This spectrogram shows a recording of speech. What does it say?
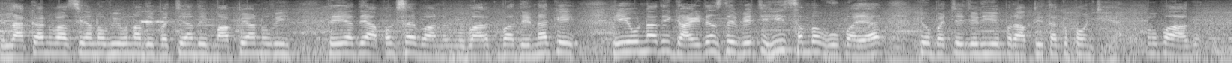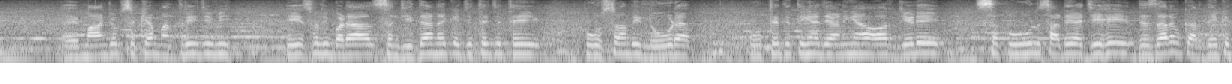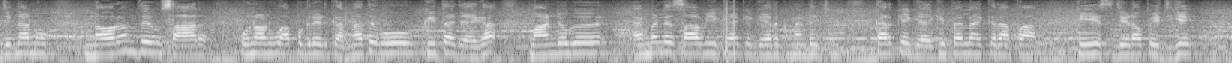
ਇਲਾਕਾ ਨਿਵਾਸੀਆਂ ਨੂੰ ਵੀ, ਉਹਨਾਂ ਦੇ ਬੱਚਿਆਂ ਦੇ ਮਾਪਿਆਂ ਨੂੰ ਵੀ ਤੇ ਅਧਿਆਪਕ ਸਾਹਿਬਾਨ ਨੂੰ ਮੁਬਾਰਕਬਾਦ ਦੇਣਾ ਕਿ ਇਹ ਉਹਨਾਂ ਦੀ ਗਾਈਡੈਂਸ ਦੇ ਵਿੱਚ ਹੀ ਸੰਭਵ ਹੋ ਪਾਇਆ ਕਿ ਉਹ ਬੱਚੇ ਜਿਹੜੀ ਇਹ ਪ੍ਰਾਪਤੀ ਤੱਕ ਪਹੁੰਚੇ ਹੈ। ਵਿਭਾਗ ਮਾਨਯੋਗ ਸਿੱਖਿਆ ਮੰਤਰੀ ਜੀ ਵੀ ਇਸ ਵੇਲੇ ਬੜਾ ਸੰਜੀਦਾ ਨੇ ਕਿ ਜਿੱਥੇ ਜਿੱਥੇ ਪੋਸਟਾਂ ਦੀ ਲੋੜ ਹੈ ਉੱਥੇ ਦਿੱਤੀਆਂ ਜਾਣੀਆਂ ਔਰ ਜਿਹੜੇ ਸਕੂਲ ਸਾਡੇ ਅਜਿਹੇ ਡਿਜ਼ਰਵ ਕਰਦੇ ਕਿ ਜਿਨ੍ਹਾਂ ਨੂੰ ਨੌਰਮ ਦੇ ਅਨੁਸਾਰ ਉਹਨਾਂ ਨੂੰ ਅਪਗ੍ਰੇਡ ਕਰਨਾ ਤੇ ਉਹ ਕੀਤਾ ਜਾਏਗਾ। ਮਾਨਯੋਗ ਐਮਐਲਏ ਸਾਹਿਬ ਵੀ ਕਹਿ ਕੇ ਗਏ ਰეკਮੈਂਡੇਸ਼ਨ ਕਰਕੇ ਗਏ ਕਿ ਪਹਿਲਾਂ ਇੱਕ ਵਾਰ ਆਪਾਂ ਕੇਸ ਜਿਹੜਾ ਉਹ ਭੇਜੀਏ।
